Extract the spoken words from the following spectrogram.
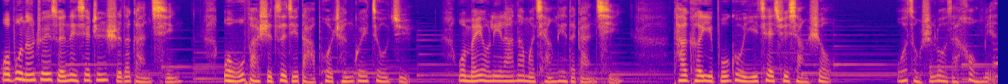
我不能追随那些真实的感情，我无法使自己打破陈规旧矩。我没有莉拉那么强烈的感情，她可以不顾一切去享受，我总是落在后面，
